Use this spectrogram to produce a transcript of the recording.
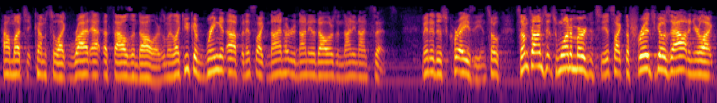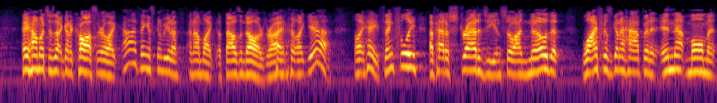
how much it comes to like right at a thousand dollars. I mean, like you could ring it up and it's like nine hundred ninety nine dollars and ninety nine cents. I mean, it is crazy. And so sometimes it's one emergency. It's like the fridge goes out and you're like, hey, how much is that going to cost? And they're like, oh, I think it's going to be, a, and I'm like, a thousand dollars, right? And they're like, yeah. I'm like, hey, thankfully I've had a strategy, and so I know that life is going to happen, and in that moment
